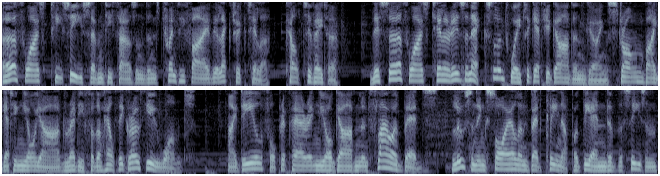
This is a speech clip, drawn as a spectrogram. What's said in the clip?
Earthwise TC 70025 Electric Tiller, Cultivator. This Earthwise tiller is an excellent way to get your garden going strong by getting your yard ready for the healthy growth you want. Ideal for preparing your garden and flower beds, loosening soil and bed cleanup at the end of the season,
